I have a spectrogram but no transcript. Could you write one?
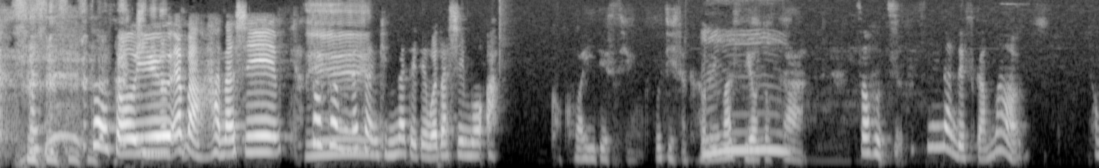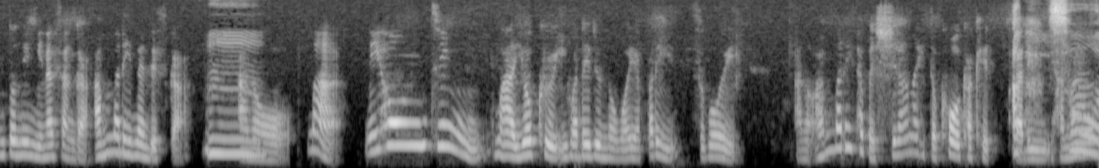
そう、そういう、やっぱ話、そうそう、へー皆さん気になってて、私も、あ、ここはいいですよ。富士山撮れますよとうん。か、そう、普通になんですが、まあ、本当に皆さんがあんまりなんですが、うん。あの、まあ、日本人はよく言われるのは、やっぱりすごい、あの、あんまり多分知らない人声かけたり、話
